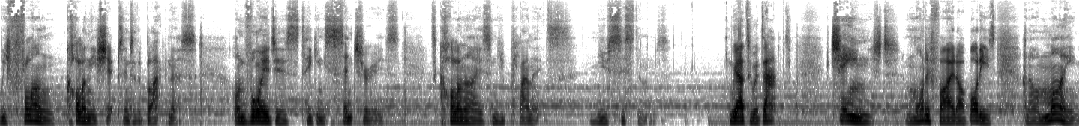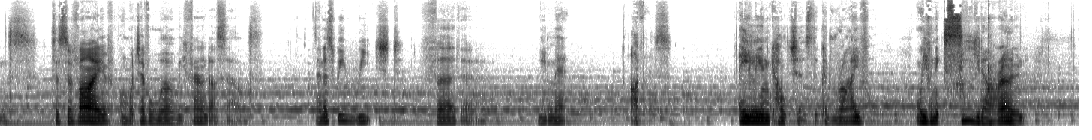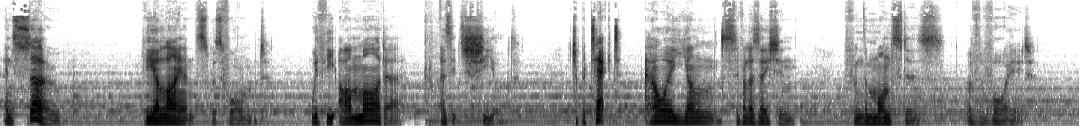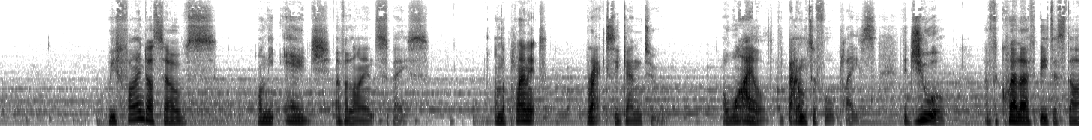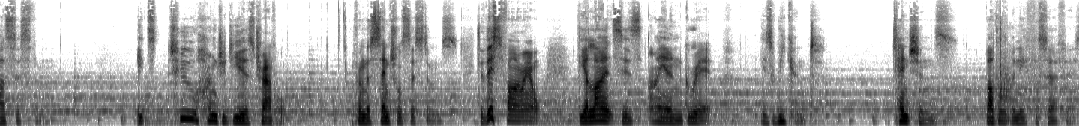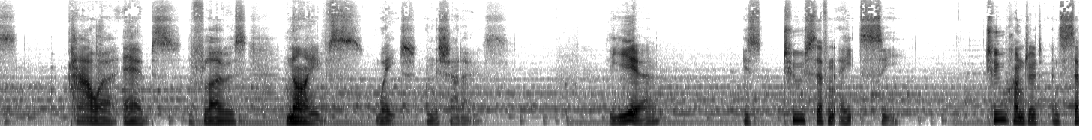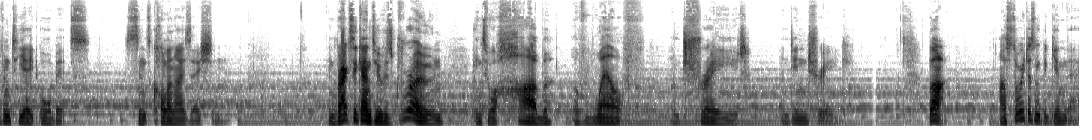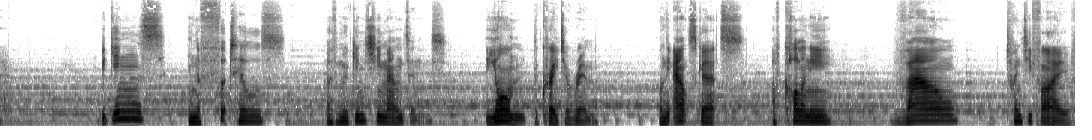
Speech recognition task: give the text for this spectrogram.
We flung colony ships into the blackness on voyages taking centuries to colonize new planets, new systems. We had to adapt, changed, modified our bodies and our minds to survive on whichever world we found ourselves. And as we reached further, we met others. Alien cultures that could rival or even exceed our own. And so, the Alliance was formed, with the Armada as its shield, to protect our young civilization from the monsters of the void. We find ourselves on the edge of Alliance space, on the planet Braxigantu, a wild, bountiful place, the jewel of the Quell Earth Beta stars system. It's 200 years' travel from the central systems. To this far out, the Alliance's iron grip is weakened. Tensions bubble beneath the surface. Power ebbs and flows. Knives wait in the shadows. The year is 278C. 278 orbits since colonization. And Braxigantu has grown into a hub of wealth and trade and intrigue. But our story doesn't begin there. It begins in the foothills of the Muginshi Mountains, beyond the crater rim, on the outskirts of colony Val 25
